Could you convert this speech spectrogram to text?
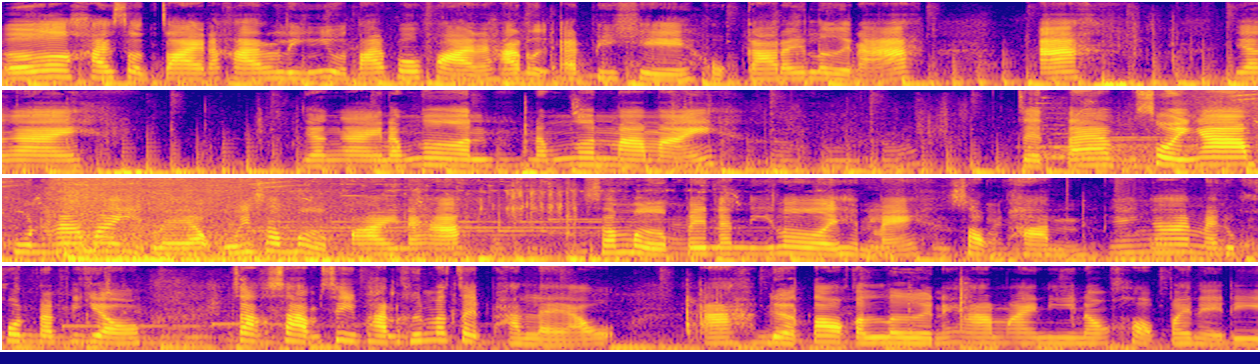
เออ ใครสนใจนะคะ ลิงก์อยู่ใต้โปรไฟล์นะคะ หรือ @pk 69 ได้เลยนะ อะ ยังไง ยังไงน้ำเงิน น้ำเงินมาไหมเจ็ดแต้มสวยงามคูณ5มาอีกแล้ว อุ้ยเสมอไปนะคะ เสมอเป็นอันนี้เลยเห็นไหม2,000ง่ายๆไหมทุกคนแป๊บเดียว จาก3 4พันขึ้นมา7,000แล้ว อะ เดี๋ยวต่อกันเลยนะคะไม้นี้น้องขอไปไหนดี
